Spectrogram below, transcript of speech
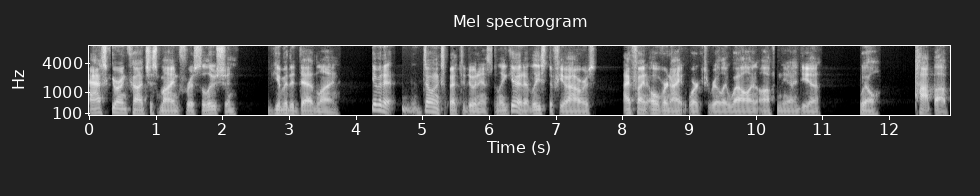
Ask your unconscious mind for a solution. Give it a deadline. Give it a don't expect to do it instantly. Give it at least a few hours i find overnight works really well and often the idea will pop up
